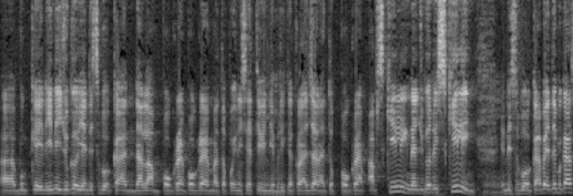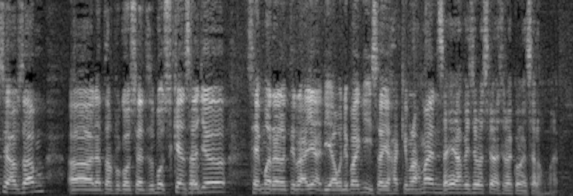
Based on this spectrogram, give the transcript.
uh, mungkin ini juga yang disebutkan dalam program-program ataupun inisiatif hmm. yang diberikan kerajaan iaitu program upskilling dan juga reskilling hmm. yang disebutkan. Baik, terima kasih Afzam uh, atas perkongsian tersebut. Sekian saja segmen Realiti Rakyat di awal pagi. Saya Hakim Rahman. Saya Hafiz Roslan. Assalamualaikum warahmatullahi wabarakatuh.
